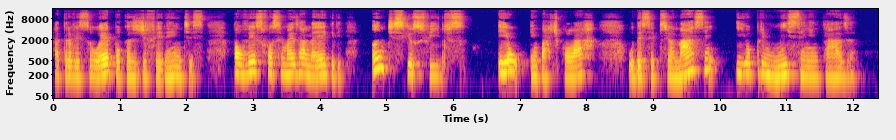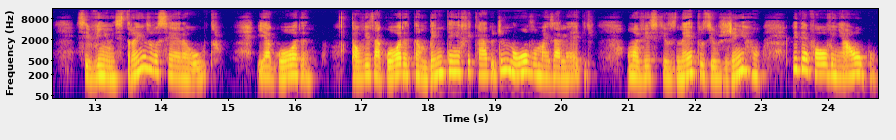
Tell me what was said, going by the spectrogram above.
atravessou épocas diferentes, talvez fosse mais alegre antes que os filhos, eu em particular, o decepcionassem e oprimissem em casa. Se vinham estranhos, você era outro. E agora, talvez agora também tenha ficado de novo mais alegre, uma vez que os netos e o genro lhe devolvem algo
